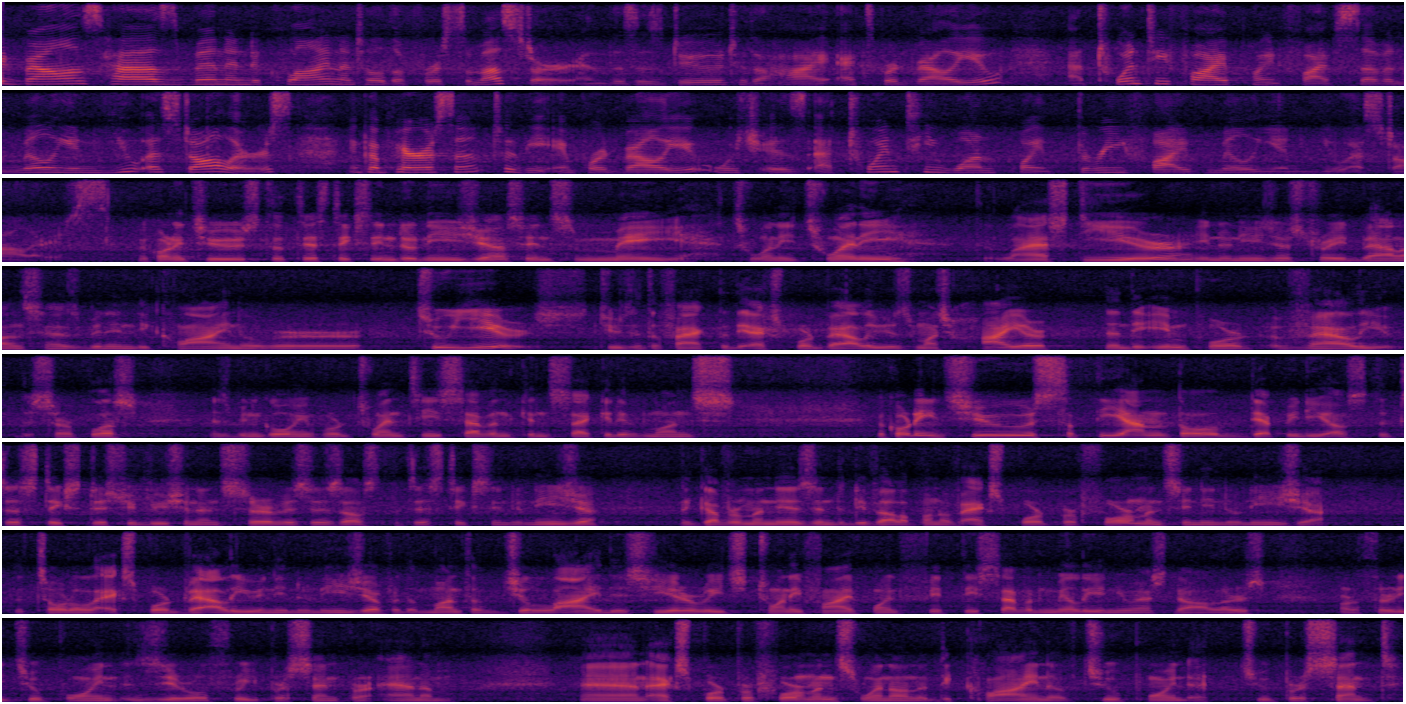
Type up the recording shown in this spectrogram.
Trade balance has been in decline until the first semester, and this is due to the high export value at 25.57 million US dollars in comparison to the import value, which is at 21.35 million US dollars. According to Statistics Indonesia, since May 2020, the last year, Indonesia's trade balance has been in decline over two years due to the fact that the export value is much higher than the import value. The surplus has been going for 27 consecutive months. According to Setianto, Deputy of Statistics, Distribution and Services of Statistics Indonesia, the government is in the development of export performance in Indonesia. The total export value in Indonesia for the month of July this year reached 25.57 million US dollars or 32.03% per annum. And export performance went on a decline of 2.2%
